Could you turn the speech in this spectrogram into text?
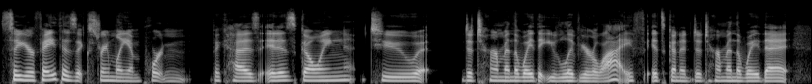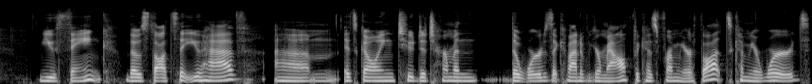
So, your faith is extremely important because it is going to determine the way that you live your life. It's going to determine the way that you think, those thoughts that you have. Um, it's going to determine the words that come out of your mouth because from your thoughts come your words,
